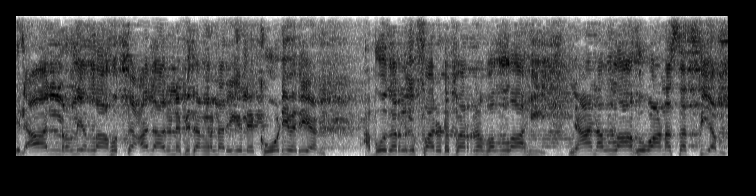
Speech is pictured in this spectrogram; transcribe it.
ബിലാൽ റളിയല്ലാഹു തആലാനു നബി തങ്ങളുടെ അരികിലേക്ക് ഓടി വരികയാണ്. അബൂദർ ഗിഫാരോട് പറഞ്ഞു വല്ലാഹി ഞാൻ അള്ളാഹുവാണ് സത്യം.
